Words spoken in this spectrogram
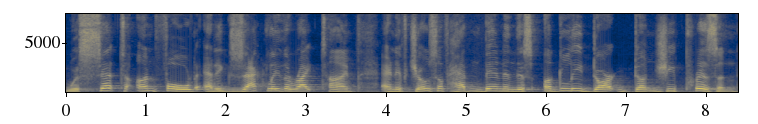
was set to unfold at exactly the right time. And if Joseph hadn't been in this ugly, dark, dungy prison,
